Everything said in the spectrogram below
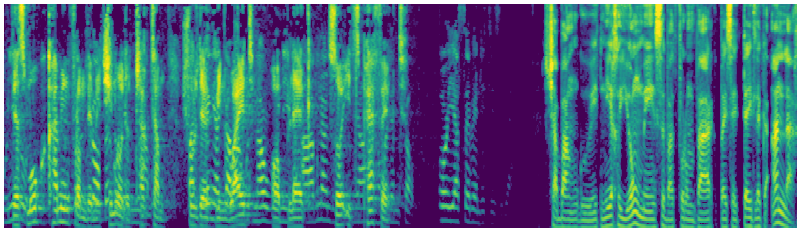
the smoke coming from the machine or the tractor should have been white or black, so it's perfect. Shabangu het nege jong mense wat vir hom werk by sy tydelike aanleg.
